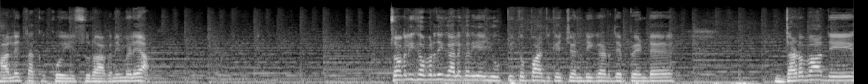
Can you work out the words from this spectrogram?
ਹਾਲੇ ਤੱਕ ਕੋਈ ਸੁਰਾਗ ਨਹੀਂ ਮਿਲਿਆ। ਸੋ ਅਗਲੀ ਖਬਰ ਦੀ ਗੱਲ ਕਰੀਏ ਯੂਪੀ ਤੋਂ ਭੱਜ ਕੇ ਚੰਡੀਗੜ੍ਹ ਦੇ ਪਿੰਡ ਦੜਵਾ ਦੇ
